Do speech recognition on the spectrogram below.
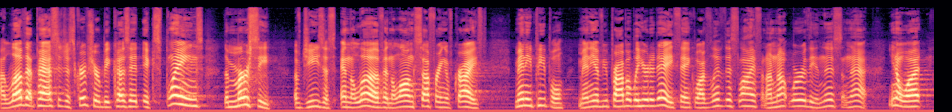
I love that passage of Scripture because it explains the mercy of Jesus and the love and the long suffering of Christ. Many people, many of you probably here today, think, well, I've lived this life and I'm not worthy and this and that. You know what?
